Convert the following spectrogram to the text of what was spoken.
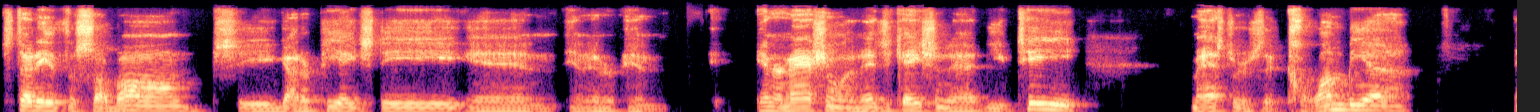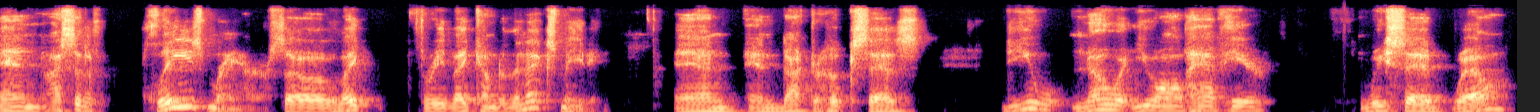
studied at the Sorbonne. She got her PhD in, in, in international and education at UT, master's at Columbia. And I said, please bring her. So they three, they come to the next meeting. And, and Dr. Hook says, do you know what you all have here? We said, well,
